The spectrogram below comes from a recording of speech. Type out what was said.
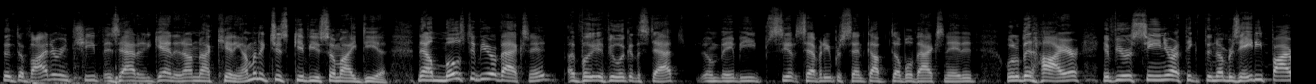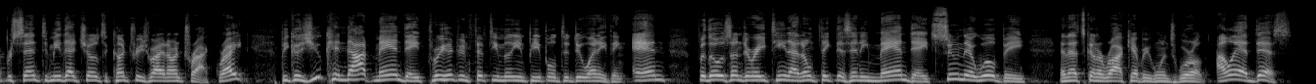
The divider in chief is at it again, and I'm not kidding. I'm going to just give you some idea. Now, most of you are vaccinated. If you look at the stats, maybe 70% got double vaccinated, a little bit higher. If you're a senior, I think the number's 85%. To me, that shows the country's right on track, right? Because you cannot mandate 350 million people to do anything. And for those under 18, I don't think there's any mandate. Soon there will be, and that's going to rock everyone's world. I'll add this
